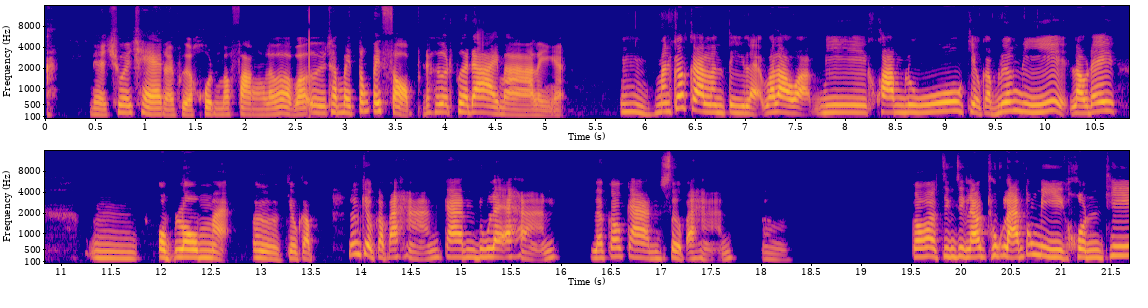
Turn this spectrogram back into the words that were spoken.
อะเนี่ยช่วยแชร์หน่อยเผื่อคนมาฟังแล้วแบบว่า เออ ทำไมต้องไปสอบ เพื่อ เพื่อได้มา อะไรอย่างเงี้ย อืม มันก็การันตีแหละว่าเราอะมีความรู้เกี่ยวกับเรื่องนี้ เราได้ อืม อบรมอะเออ เกี่ยวกับ เรื่องเกี่ยวกับอาหารการดูแลอาหาร แล้วก็การเสิร์ฟอาหารเออก็จริง ๆ แล้วทุกร้านต้องมีคนที่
